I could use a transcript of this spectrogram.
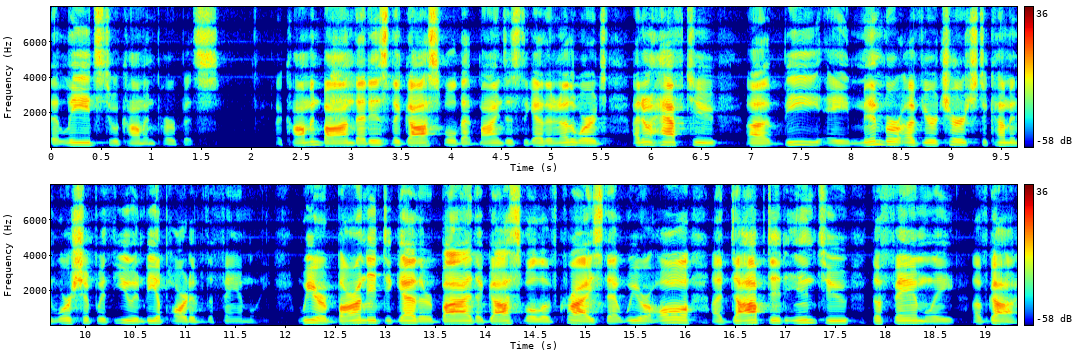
that leads to a common purpose a common bond that is the gospel that binds us together. In other words, I don't have to uh, be a member of your church to come and worship with you and be a part of the family. We are bonded together by the gospel of Christ, that we are all adopted into the family of God.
